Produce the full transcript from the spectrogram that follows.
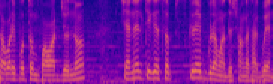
সবারই প্রথম পাওয়ার জন্য চ্যানেলটিকে সাবস্ক্রাইব করে আমাদের সঙ্গে থাকবেন।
